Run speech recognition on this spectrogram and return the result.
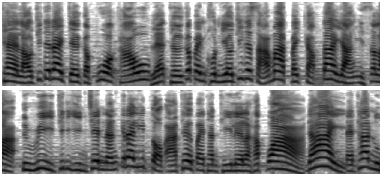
แค่เราที่จะได้เจอกับพวกเขา และเธอก็เป็นคนเดียวที่จะสามารถไปกลับได้อย่างอิสระซิวี่ที่ได้ยินเช่นนั้น ก็ได้รีบตอบอาร์เธอร์ไปทันทีเลยละครับว่า ได้ แต่ถ้าหนู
